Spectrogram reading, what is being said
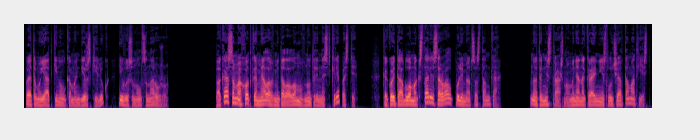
Поэтому я откинул командирский люк и высунулся наружу. Пока самоходка мяла в металлолом внутренность крепости, какой-то обломок стали сорвал пулемет со станка. Но это не страшно, у меня на крайний случай автомат есть,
